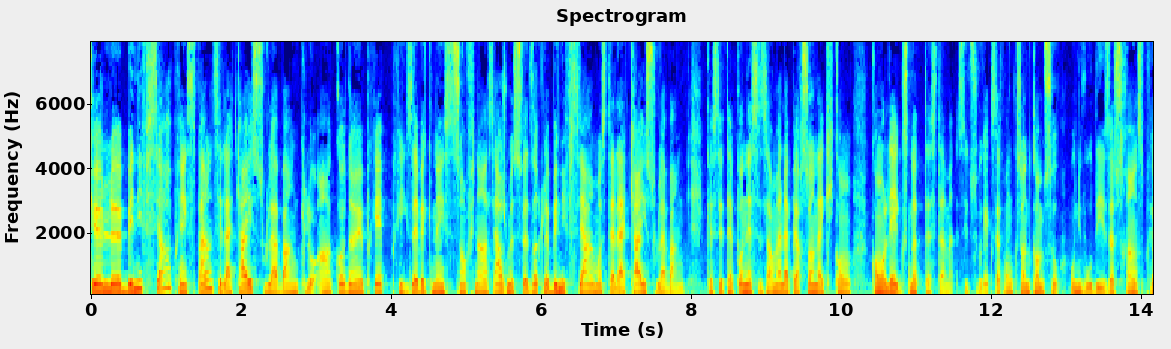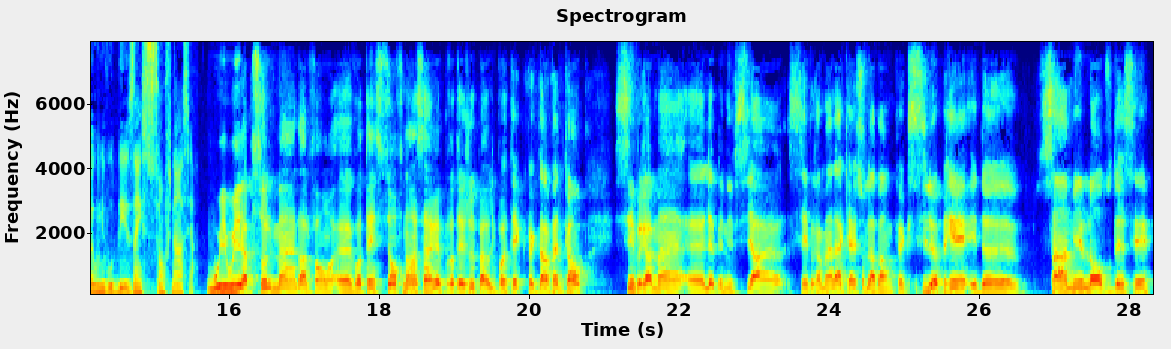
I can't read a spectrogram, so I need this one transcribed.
que le bénéficiaire principal, c'est la caisse ou la banque? Là? En cas d'un prêt pris avec une institution financière, je me suis fait dire que le bénéficiaire, moi, c'était la caisse ou la banque, que c'était pas nécessairement la personne à qui qu'on qu lègue notre testament. C'est-tu vrai que ça fonctionne comme ça au niveau des assurances prêts, au niveau des institutions financières? Oui, oui, absolument. Dans le fond, euh, votre institution financière est protégée par l'hypothèque. Fait que dans le fin de compte, c'est vraiment euh, le bénéficiaire, c'est vraiment la caisse ou la banque. Fait que si le prêt est de 100 000 lors du décès,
